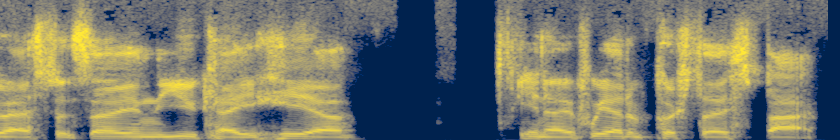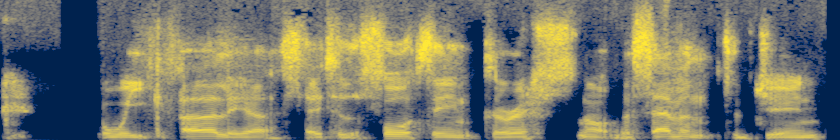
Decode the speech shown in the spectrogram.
US. But so in the UK here, you know, if we had have pushed this back a week earlier, say to the 14th or if not the 7th of June,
